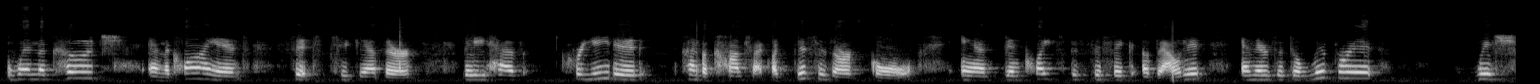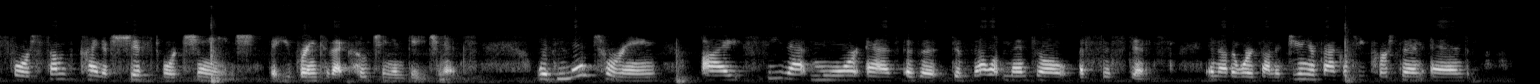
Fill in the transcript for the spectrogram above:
when the coach and the client sit together, they have created kind of a contract, like this is our goal, and been quite specific about it. And there's a deliberate wish for some kind of shift or change that you bring to that coaching engagement. With mentoring, I see that more as, as a developmental assistance. In other words, I'm a junior faculty person and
